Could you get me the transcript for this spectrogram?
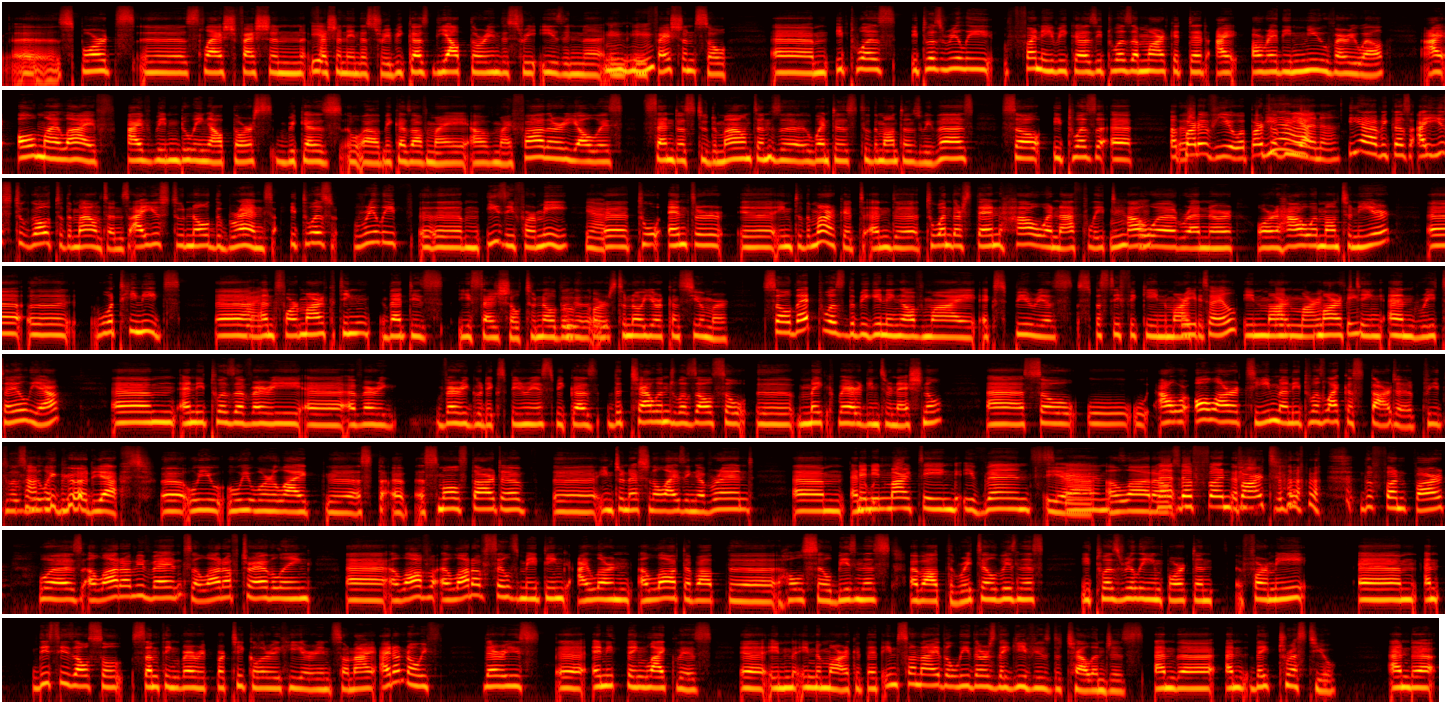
uh, sports uh, slash fashion Yeah. fashion industry because the outdoor industry is in uh, in, in fashion so um, it was it was really funny because it was a market that I already knew very well. I all my life I've been doing outdoors because well because of my of my father. He always sent us to the mountains, uh, went us to the mountains with us. So it was a A part of you, a part of Diana. yeah, because I used to go to the mountains. I used to know the brands. It was really um, easy for me Yeah. uh, to enter uh, into the market and uh, to understand how an athlete, how a runner, or how a mountaineer, uh, uh, what he needs. Uh, And for marketing, that is essential to know the to know your consumer. So that was the beginning of my experience, specific in marketing Retail in mar- and marketing. marketing. and retail yeah um, and it was a very uh, a very very good experience because the challenge was also uh, make Berg international uh, so our all our team and it was like a startup it was really good yeah uh, we we were like uh, a, st- a, a small startup uh, internationalizing a brand um, and, and in marketing, events, yeah and a lot of the, the fun part. the fun part was a lot of events, a lot of traveling, uh, a lot of, a lot of sales meeting. I learned a lot about the wholesale business, about the retail business. It was really important for me, um, and this is also something very particular here in Sonae. I don't know if there is uh, anything like this uh, in in the market. That in Sonae, the leaders they give you the challenges and uh, and they trust you, and uh,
